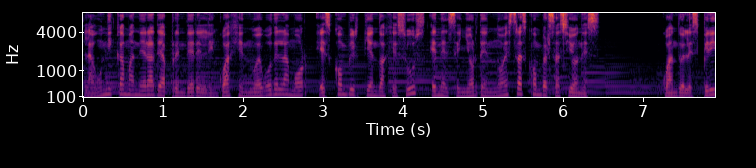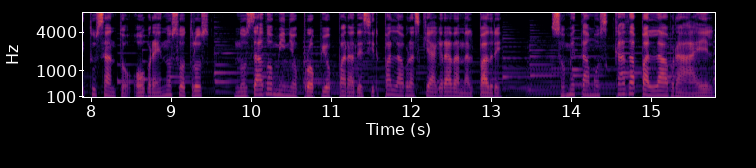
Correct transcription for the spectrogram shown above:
La única manera de aprender el lenguaje nuevo del amor es convirtiendo a Jesús en el Señor de nuestras conversaciones. Cuando el Espíritu Santo obra en nosotros, nos da dominio propio para decir palabras que agradan al Padre. Sometamos cada palabra a Él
